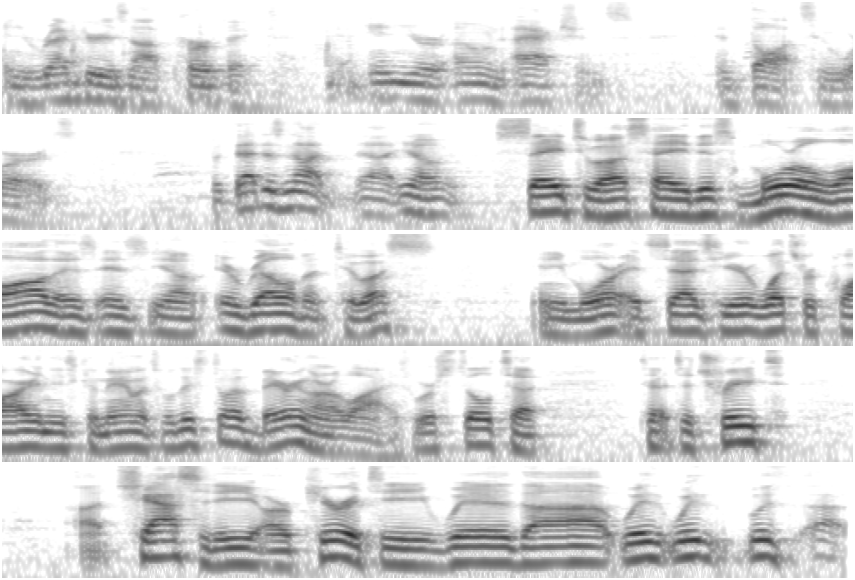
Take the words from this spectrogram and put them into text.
and your record is not perfect in your own actions and thoughts and words. But that does not, uh, you know, say to us, hey, this moral law is, is, you know, irrelevant to us anymore. It says here what's required in these commandments. Well, they still have bearing on our lives. We're still to, to, to treat uh, chastity or purity with, uh, with, with, with, uh,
